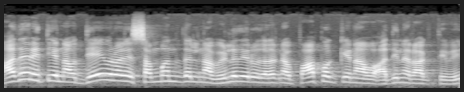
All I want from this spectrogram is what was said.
ಅದೇ ರೀತಿಯ ನಾವು ದೇವರ ಸಂಬಂಧದಲ್ಲಿ ನಾವು ಇಲ್ಲದಿರುವುದಾದರೆ ನಾವು ಪಾಪಕ್ಕೆ ನಾವು ಅಧೀನರಾಗ್ತೀವಿ.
